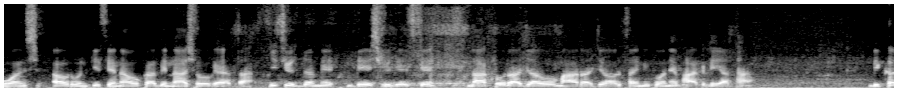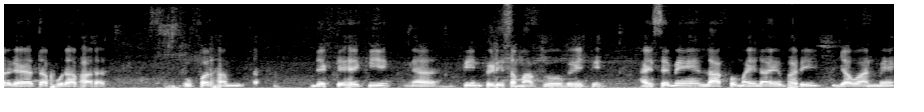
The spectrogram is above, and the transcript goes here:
वंश और उनकी सेनाओं का भी नाश हो गया था। इस युद्ध में देश विदेश के लाखों राजाओं, महाराजाओं और सैनिकों ने भाग लिया था। बिखर गया था पूरा भारत। ऊपर हम देखते हैं कि तीन पीढ़ी समाप्त हो गई थी। ऐसे में लाखों महिलाएँ भरी जवान में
